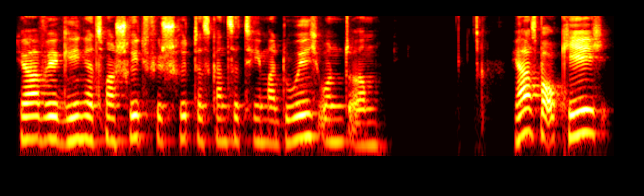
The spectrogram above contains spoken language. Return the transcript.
ja, wir gehen jetzt mal Schritt für Schritt das ganze Thema durch und ähm, ja, es war okay. Ich,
